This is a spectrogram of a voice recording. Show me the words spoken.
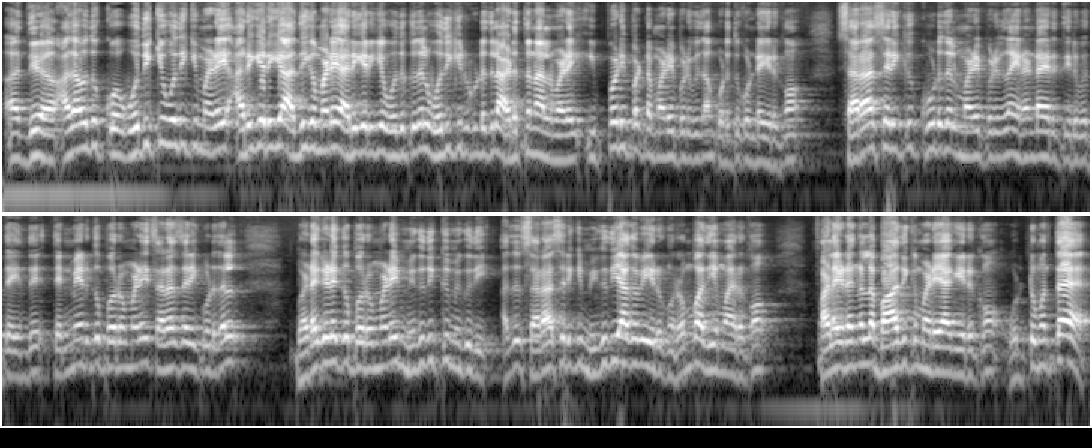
அது அதாவது கொ- ஒதுக்கி ஒதுக்கி மழை அருகருகே அதிக மழை அருகருகே ஒதுக்குதல் ஒதுக்கி கூட்டத்தில் அடுத்த நாள் மழை. இப்படிப்பட்ட மழைப்பொழிவு தான் கொடுத்து கொண்டே இருக்கும். சராசரிக்கு கூடுதல் மழைப்பொழிவு தான் இரண்டாயிரத்தி இருபத்தைந்து. தென்மேற்கு பருவமழை சராசரி கூடுதல். வடகிழக்கு பருவமழை மிகுதிக்கு மிகுதி. அது சராசரிக்கு மிகுதியாகவே இருக்கும் ரொம்ப அதிகமாக இருக்கும். பல இடங்களில் பாதிக்கும் மழையாக இருக்கும். ஒட்டுமொத்த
